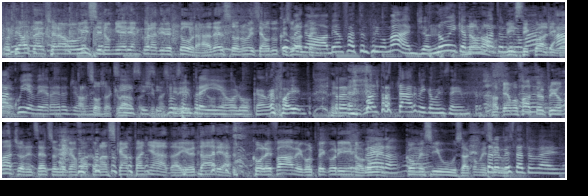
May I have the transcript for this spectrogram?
l'ultima volta che ci eravamo visti non mi eri ancora direttora, adesso noi siamo tutti Come sulla no? Abbiamo fatto il primo maggio. Noi che abbiamo No, no, fatto il visti primo qua, maggio. dico, ah, qui è vero, hai ragione. al Social Club, Sì, sì, ci sì, sono mancherebbe, sempre no, io, no, no. Luca. E Poi tra- maltrattarmi come sempre. Abbiamo fatto il primo maggio nel senso che abbiamo fatto una scampagnata io e Daria con le fave, col pecorino, come, Vero? come Eh. si usa. Come si Sarebbe usa. stato bello.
